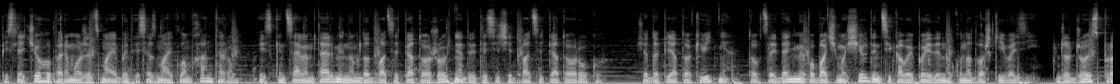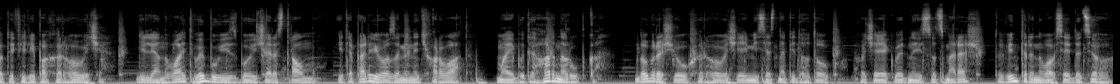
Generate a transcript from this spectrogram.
після чого переможець має битися з Майклом Хантером із кінцевим терміном до 25 жовтня 2025 року. Щодо 5 квітня, то в цей день ми побачимо ще один цікавий поєдинок у надважкій вазі: Джо Джойс проти Філіпа Херговича. Ділян Вайт вибув із бою через травму, і тепер його замінить Хорват. Має бути гарна рубка. Добре, що у Херговича є місяць на підготовку, хоча, як видно із соцмереж, то він тренувався й до цього.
